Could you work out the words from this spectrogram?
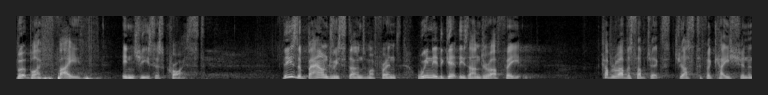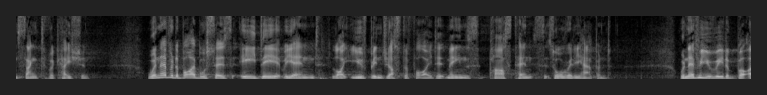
but by faith in Jesus Christ. These are boundary stones, my friends. We need to get these under our feet. A couple of other subjects justification and sanctification. Whenever the Bible says ed at the end, like you've been justified, it means past tense, it's already happened. Whenever you read a,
